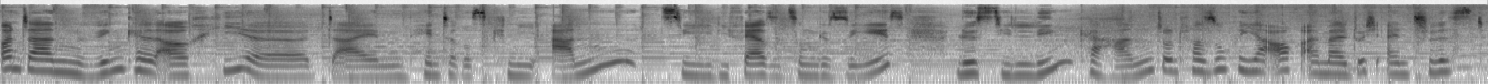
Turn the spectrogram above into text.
Und dann winkel auch hier dein hinteres Knie an, zieh die Ferse zum Gesäß, löst die linke Hand und versuche hier auch einmal durch einen Twist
